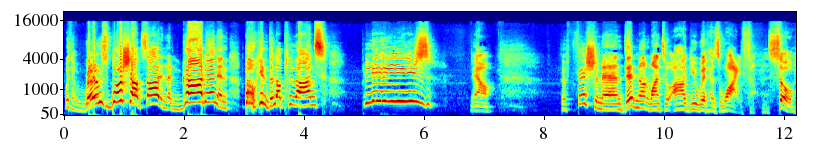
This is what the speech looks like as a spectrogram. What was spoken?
with a rose bush outside and a garden and bougainvillea plants. Please! Now, the fisherman did not want to argue with his wife. So,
